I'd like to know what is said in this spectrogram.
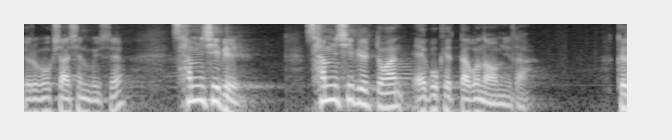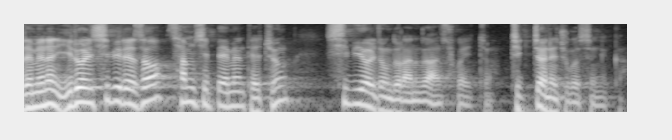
여러분 혹시 아시는 분 있어요? 30일. 30일 동안 애곡했다고 나옵니다. 그러면은 1월 10일에서 30 빼면 대충 12월 정도라는 걸 알 수가 있죠. 직전에 죽었으니까.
